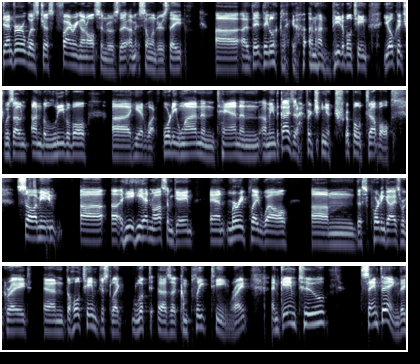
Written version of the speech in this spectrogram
Denver was just firing on all cylinders. They, I mean, cylinders. They, uh, they, they look like an unbeatable team. Jokic was un- unbelievable. Uh, he had what 41 and 10, and I mean the guy's are averaging a triple double. So I mean, uh, uh, he he had an awesome game, and Murray played well. Um, the supporting guys were great, and the whole team just like looked as a complete team, right? And game two, same thing. They,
